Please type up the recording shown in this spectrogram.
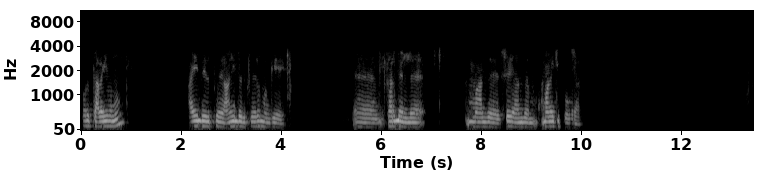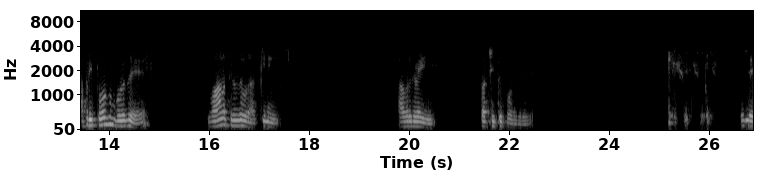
ஒரு தலைவனும் ஐம்பது பேர் ஐம்பது பேரும் அங்கே கர்மேல ம- அந்த செ- அந்த மலைக்கு போகிறார். அப்படி போகும் பொழுது வானத்திலிருந்து ஒரு அக்கினி அவர்களை பட்சித்து போடுகிறது. இது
